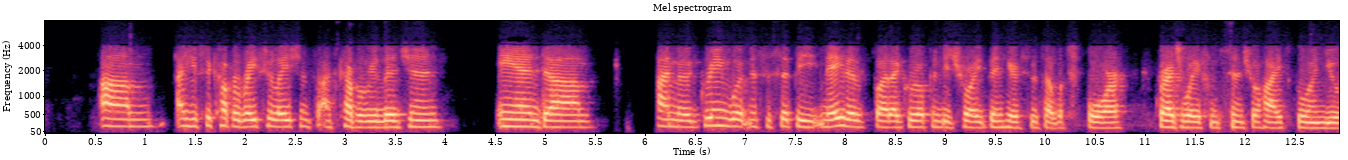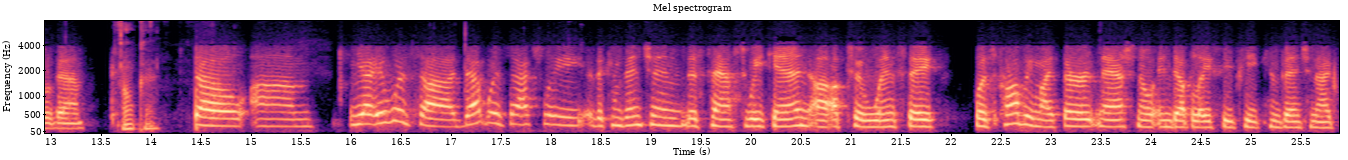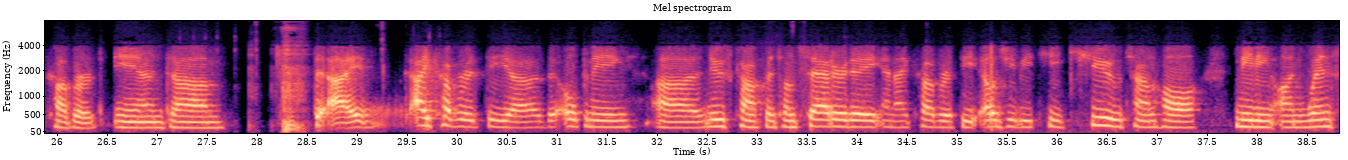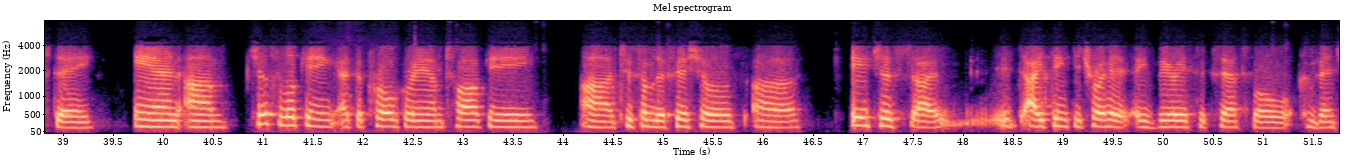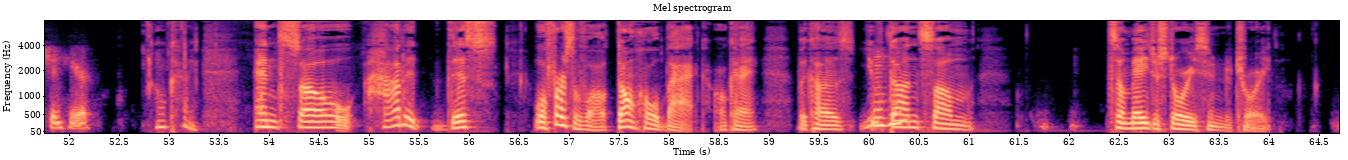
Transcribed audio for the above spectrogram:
Um, I used to cover race relations. I've covered religion, and um, I'm a Greenwood, Mississippi native, but I grew up in Detroit. Been here since I was four. Graduated from Central High School and U of M. Okay. So, um, yeah, it was. Uh, that was actually the convention this past weekend uh, up to Wednesday was probably my third national NAACP convention I've covered, and um, the, I I covered the uh, the opening uh, news conference on Saturday, and I covered the LGBTQ town hall meeting on Wednesday. And um, just looking at the program, talking uh, to some of the officials, uh, it just uh, it, I think Detroit had a very successful convention here. Okay. And so, how did this? Well, first of all, don't hold back, okay? Because you've mm-hmm. done some some major stories in Detroit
